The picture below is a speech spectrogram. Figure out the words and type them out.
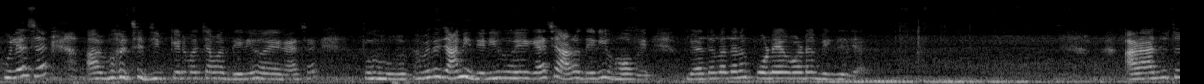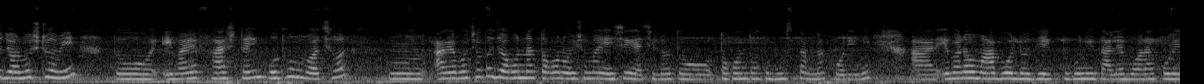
খুলেছে আর বলছে জিপ কেটে বলছে আমার দেরি হয়ে গেছে। তো আমি তো জানি দেরি হয়ে গেছে আরও দেরি হবে। বেড়াতে বেড়াতে না পনেরো এগারোটা বেজে যায়। আর আজ হচ্ছে জন্মাষ্টমী, তো এবারে ফার্স্ট টাইম প্রথম বছর আগের বছর তো জগন্নাথ তখন ওই সময় এসে গেছিল, তো তখন তো অত বুঝতাম না, করিনি। আর এবারেও মা বলল যে একটুকুনি তালে বড়া করে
